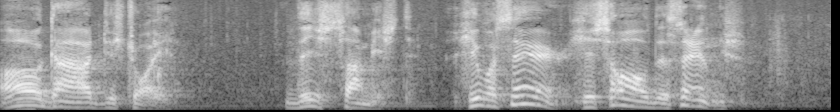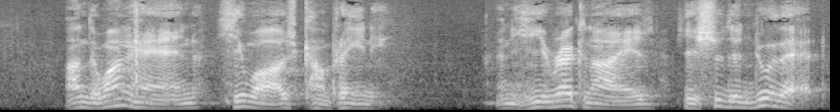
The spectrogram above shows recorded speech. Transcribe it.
All God destroyed. This psalmist, he was there. He saw the things. On the one hand, he was complaining, and he recognized he shouldn't do that.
